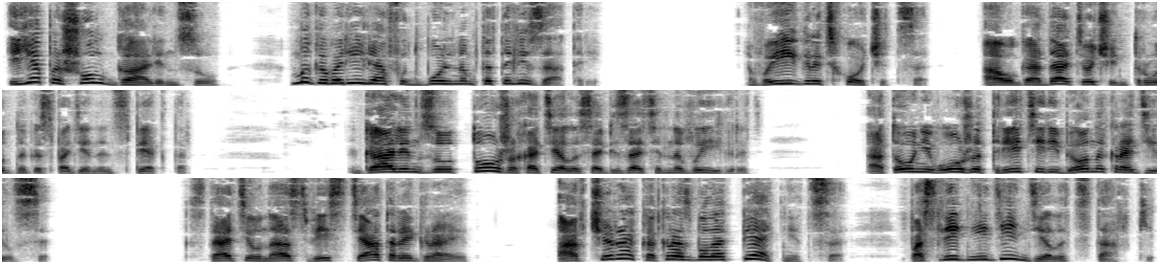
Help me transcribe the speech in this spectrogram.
и я пошел к Галинзу. Мы говорили о футбольном тотализаторе. Выиграть хочется, а угадать очень трудно, господин инспектор. Галинзу тоже хотелось обязательно выиграть, а то у него уже третий ребенок родился. Кстати, у нас весь театр играет, а вчера как раз была пятница, последний день делать ставки.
